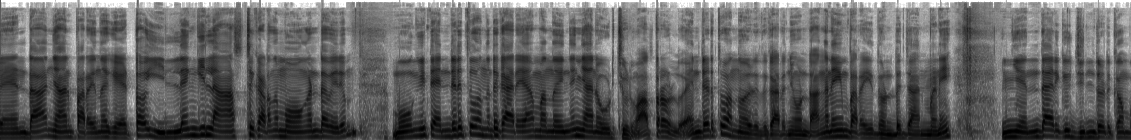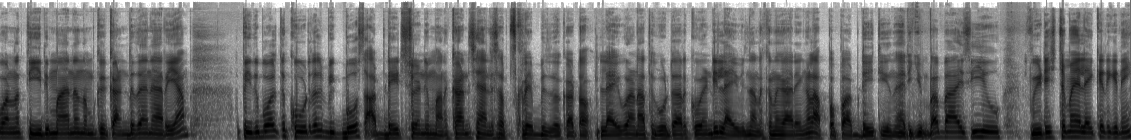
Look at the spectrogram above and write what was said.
വേണ്ട ഞാൻ പറയുന്നത് കേട്ടോ. ഇല്ലെങ്കിൽ ലാസ്റ്റ് കടന്ന് മോങ്ങേണ്ട വരും. മോങ്ങിയിട്ട് എന്റെ അടുത്ത് വന്നിട്ട് കരയാൻ വന്നു കഴിഞ്ഞാൽ ഞാൻ ഓടിച്ചു വിടും അത്രേ ഉള്ളൂ. എന്റെ അടുത്ത് വന്നു വരുത് കരഞ്ഞുകൊണ്ട് അങ്ങനെയും പറയുന്നുണ്ട് ജാൻമണി. ഇനി എന്തായിരിക്കും ജിൻഡോ എടുക്കാൻ പോകുന്ന തീരുമാനം നമുക്ക് കണ്ടു തന്നെ അറിയാം. അപ്പോൾ ഇതുപോലത്തെ കൂടുതൽ ബിഗ് ബോസ് അപ്ഡേറ്റ്സ് വേണ്ടി മറക്കാണ്ട് ചാനൽ സബ്സ്ക്രൈബ് ചെയ്ത് നോക്കാം കേട്ടോ ലൈവ് കാണാത്ത കൂട്ടുകാർക്ക് വേണ്ടി ലൈവിൽ നടക്കുന്ന കാര്യങ്ങൾ അപ്പോൾ അപ്ഡേറ്റ് ചെയ്യുന്നതായിരിക്കും. ബൈ സി യു വീഡിയോ ഇഷ്ടമായി ലൈക്ക് അടിക്കണേ.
